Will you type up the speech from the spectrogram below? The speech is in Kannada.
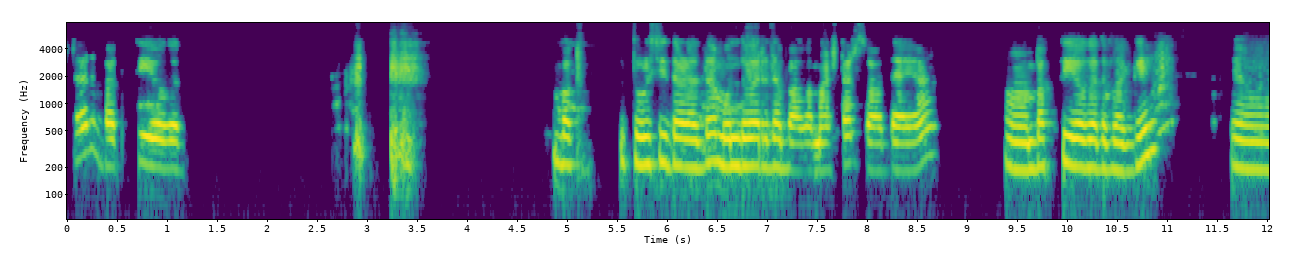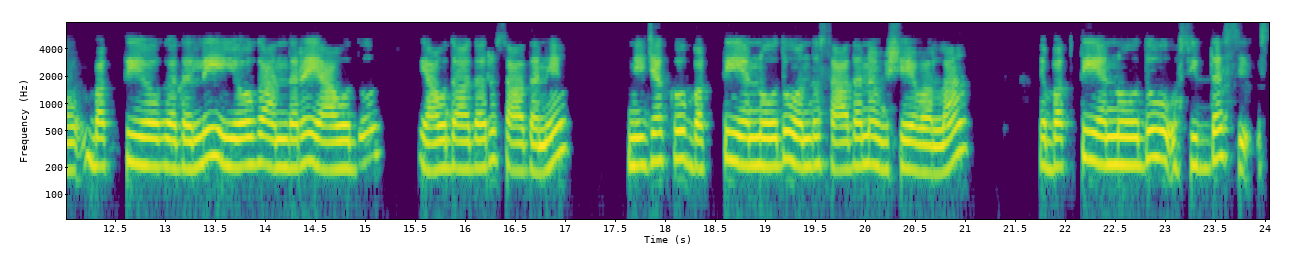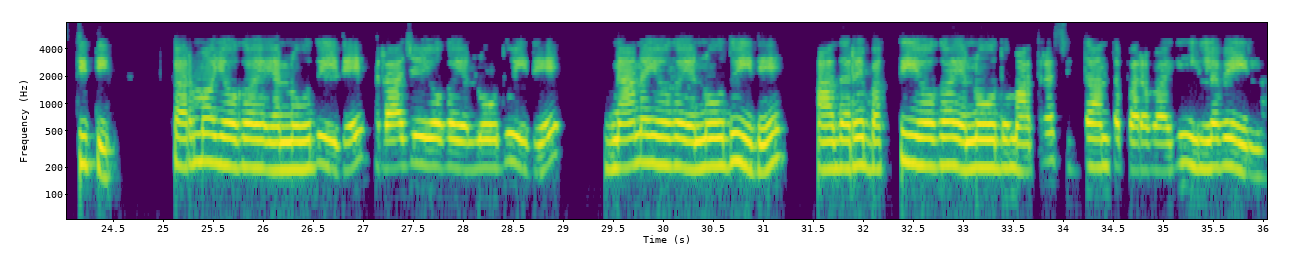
ಮಾಸ್ಟರ್ ಭಕ್ತಿ ಯೋಗ ಭಕ್ ತುಳಸಿ ದಳದ ಮುಂದುವರಿದ ಭಾಗ. ಮಾಸ್ಟರ್ ಸ್ವಾಧ್ಯಾಯ ಭಕ್ತಿ ಯೋಗದ ಬಗ್ಗೆ. ಭಕ್ತಿ ಯೋಗದಲ್ಲಿ ಯೋಗ ಅಂದರೆ ಯಾವುದು? ಯಾವುದಾದರೂ ಸಾಧನೆ. ನಿಜಕ್ಕೂ ಭಕ್ತಿ ಎನ್ನುವುದು ಒಂದು ಸಾಧನ ವಿಷಯವಲ್ಲ. ಭಕ್ತಿ ಎನ್ನುವುದು ಸಿದ್ಧ ಸ್ಥಿತಿ. ಕರ್ಮಯೋಗ ಎನ್ನುವುದು ಇದೆ, ರಾಜಯೋಗ ಎನ್ನುವುದು ಇದೆ. ಜ್ಞಾನಯೋಗ ಎನ್ನುವುದು ಇದೆ, ಆದರೆ ಭಕ್ತಿ ಯೋಗ ಎನ್ನುವುದು ಮಾತ್ರ ಸಿದ್ಧಾಂತ ಪರವಾಗಿ ಇಲ್ಲವೇ ಇಲ್ಲ.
